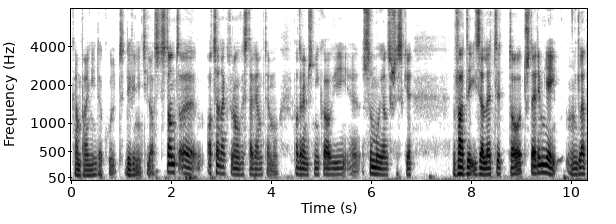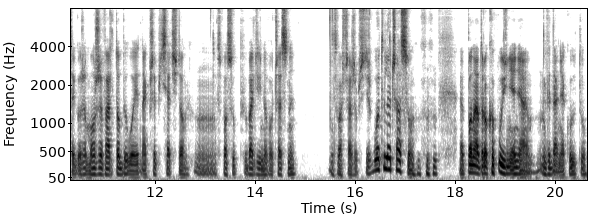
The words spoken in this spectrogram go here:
kampanii do Kult Divinity Lost. Stąd e, ocena, którą wystawiam temu podręcznikowi, e, sumując wszystkie wady i zalety, to cztery mniej, dlatego że może warto było jednak przepisać to mm, w sposób bardziej nowoczesny Zwłaszcza, że przecież było tyle czasu. Ponad rok opóźnienia wydania kultu.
